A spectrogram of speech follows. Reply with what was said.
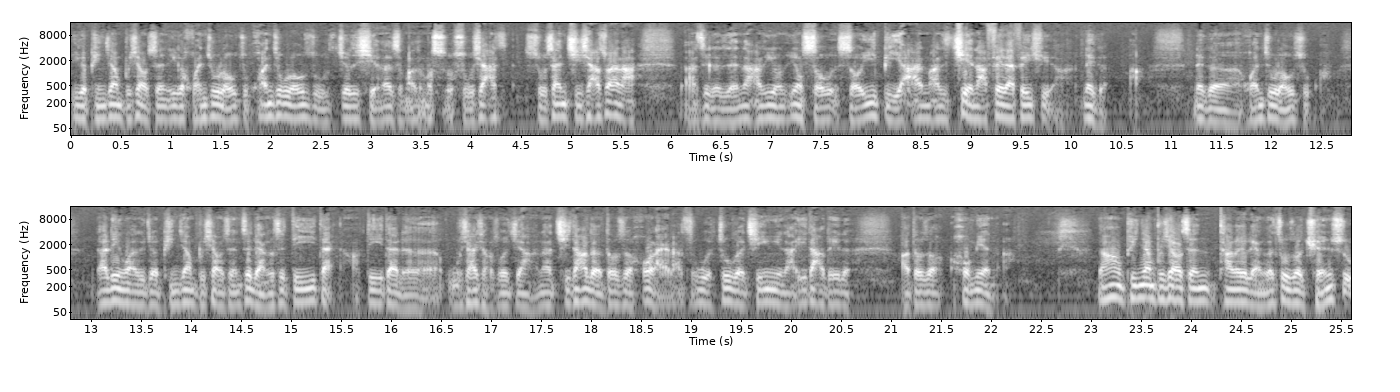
一个平江不孝生，一个还珠楼主。还珠楼主就是写了什么什么蜀蜀侠蜀山奇侠传啊，啊这个人啊用用手手一比啊，妈的剑啊飞来飞去啊，那个啊那个还珠楼主啊。那另外一个叫平江不孝生，这两个是第一代啊，第一代的武侠小说家。那其他的都是后来的，诸诸葛青云啊，一大堆的啊，都是后面的。然后平江不孝生他的两个著作《全术》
